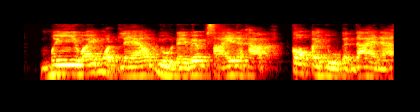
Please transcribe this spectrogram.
ๆ มีไว้หมดแล้วอยู่ในเว็บไซต์นะครับ ก็ไปดูกันได้นะ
